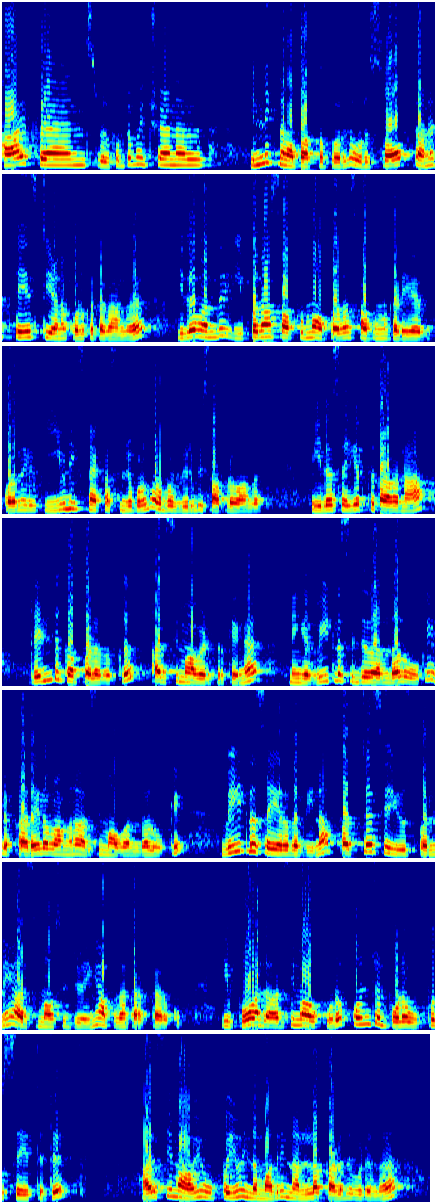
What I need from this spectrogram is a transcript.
Hi friends welcome to my channel இன்றைக்கி நம்ம பார்க்க போகிறது ஒரு சாஃப்டான டேஸ்டியான கொழுக்கட்டை தாங்க. இதை வந்து இப்போ தான் சாப்பிட்ணும் அப்போ தான் சாப்பிட்ணும் கிடையாது. குழந்தைங்களுக்கு ஈவினிங் ஸ்நாக்காக செஞ்சு கொடுங்க ரொம்ப விரும்பி சாப்பிடுவாங்க. இப்போ இதை செய்யறதுக்காக நான் ரெண்டு கப் அளவுக்கு அரிசி மாவு எடுத்திருக்கேங்க. நீங்கள் வீட்டில் செஞ்சதாக இருந்தாலும் ஓகே இல்லை கடையில் வாங்கினா அரிசி மாவாக இருந்தாலும் ஓகே வீட்டில் செய்கிறது அப்படின்னா பச்சரிசியை யூஸ் பண்ணி அரிசி மாவு செஞ்சு வைங்க அப்போ தான் கரெக்டாக இருக்கும். இப்போது அந்த அரிசி மாவு கூட கொஞ்சம் போல் உப்பு சேர்த்துட்டு அரிசி மாவையும் உப்பையும் இந்த மாதிரி நல்லா கலந்து விடுங்க.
